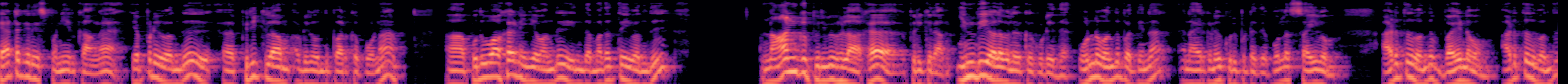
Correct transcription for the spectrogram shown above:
கேட்டகரைஸ் பண்ணியிருக்காங்க? எப்படி வந்து பிரிக்கலாம் அப்படின்னு வந்து பார்க்க போனால் பொதுவாக நீங்கள் வந்து இந்த மதத்தை வந்து நான்கு பிரிவுகளாக பிரிக்கிறாங்க. இந்திய அளவில் இருக்கக்கூடியது. ஒன்று வந்து பார்த்திங்கன்னா நான் ஏற்கனவே குறிப்பிட்டதை போல் சைவம் அடுத்தது வந்து வைணவம் அடுத்தது வந்து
